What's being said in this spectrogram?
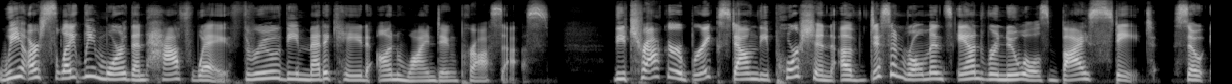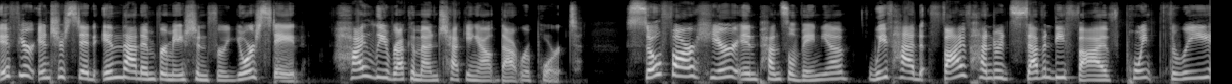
we are slightly more than halfway through the Medicaid unwinding process. The tracker breaks down the portion of disenrollments and renewals by state. So, if you're interested in that information for your state, highly recommend checking out that report. So far here in Pennsylvania, we've had 575.3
